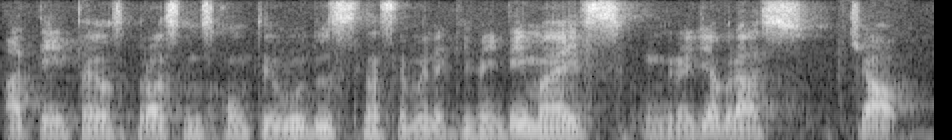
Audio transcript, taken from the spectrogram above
atento aos próximos conteúdos, na semana que vem tem mais. Um grande abraço, tchau!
